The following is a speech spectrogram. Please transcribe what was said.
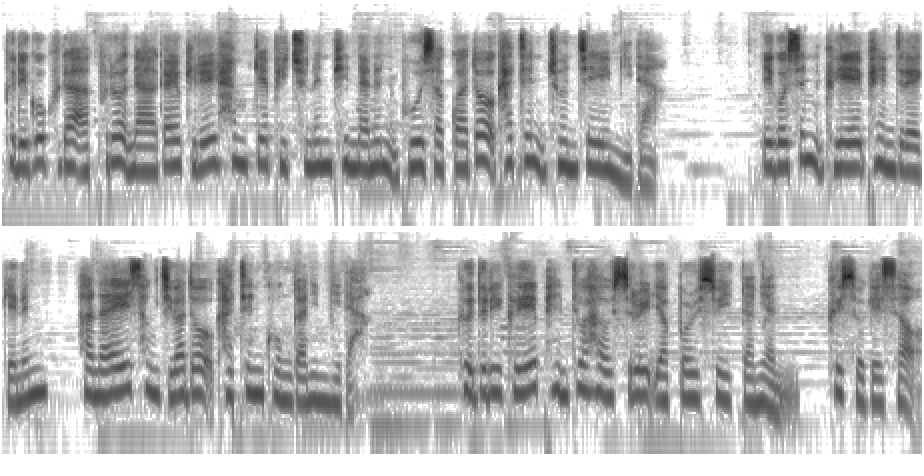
그리고 그가 앞으로 나아갈 길을 함께 비추는 빛나는 보석과도 같은 존재입니다. 이곳은 그의 팬들에게는 하나의 성지와도 같은 공간입니다. 그들이 그의 펜트하우스를 엿볼 수 있다면 그 속에서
